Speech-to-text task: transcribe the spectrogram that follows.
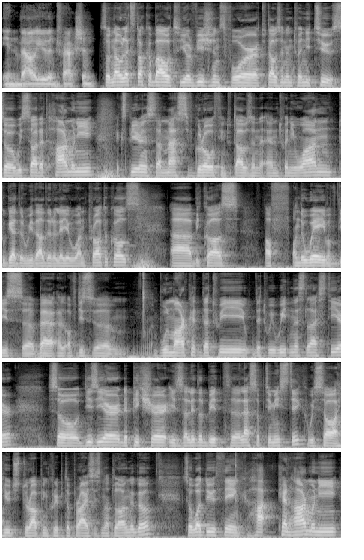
in value and traction. So now let's talk about your visions for 2022. So we saw that Harmony experienced a massive growth in 2021 together with other layer one protocols uh, because of on the wave of this uh, of this um, bull market that we that we witnessed last year. So this year the picture is a little bit uh, less optimistic. We saw a huge drop in crypto prices not long ago. So what do you think? Ha can Harmony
